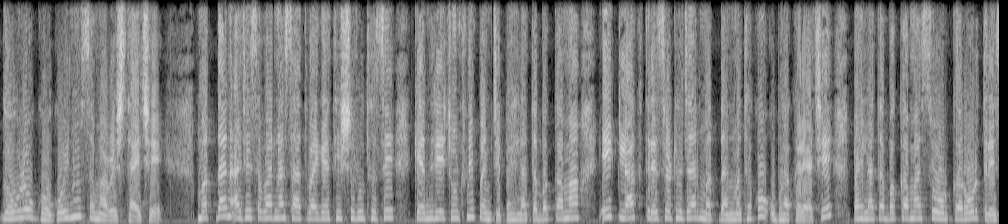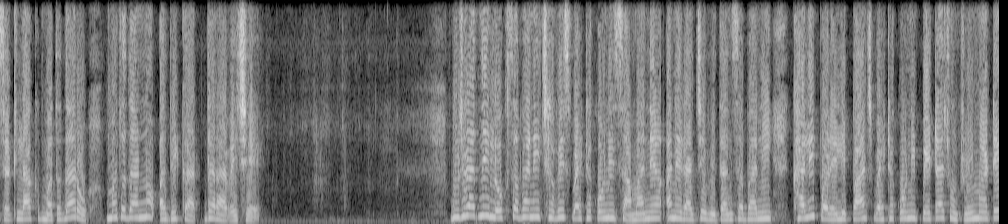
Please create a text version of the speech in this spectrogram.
ગૌરવ ગોગોઈનો સમાવેશ થાય છે. મતદાન આજે સવારના સાત વાગ્યાથી શરૂ થશે. કેન્દ્રીય ચૂંટણી પંચે પહેલા તબક્કામાં એક લાખ ત્રેસઠ હજાર મતદાન મથકો ઊભા કર્યા છે. પહેલા તબક્કામાં સોળ કરોડ ત્રેસઠ લાખ મતદારો મતદાનનો અધિકાર ધરાવે છે. ગુજરાતની લોકસભાની છવ્વીસ બેઠકોની સામાન્ય અને રાજ્ય વિધાનસભાની ખાલી પડેલી પાંચ બેઠકોની પેટા ચૂંટણી માટે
